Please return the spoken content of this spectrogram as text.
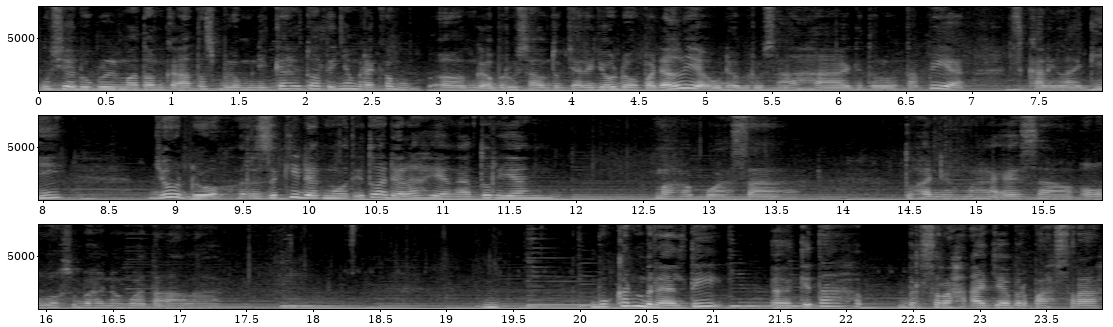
usia 25 tahun ke atas belum menikah itu artinya mereka nggak uh, berusaha untuk cari jodoh. Padahal ya udah berusaha gitu loh. Tapi ya sekali lagi jodoh rezeki dan maut itu adalah yang ngatur yang maha kuasa. Tuhan yang Maha Esa Allah Subhanahu Wa Taala bukan berarti uh, kita berserah aja berpasrah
